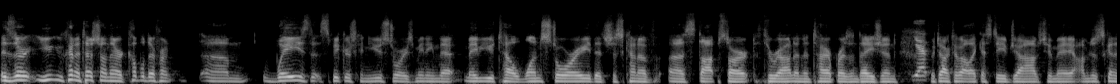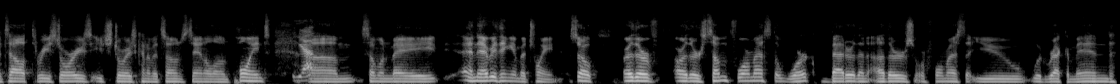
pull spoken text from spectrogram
Is there you, you kind of touched on there a couple different um, ways that speakers can use stories, meaning that maybe you tell one story that's just kind of a stop start throughout an entire presentation. Yep. We talked about like a Steve Jobs who may I'm just going to tell three stories. Each story is kind of its own standalone point. Yep. Um, someone may and everything in between. So are there are there some formats that work better than others, or formats that you would recommend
